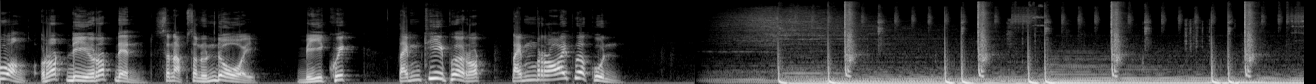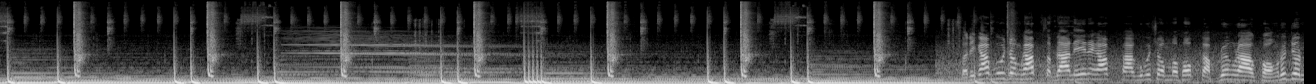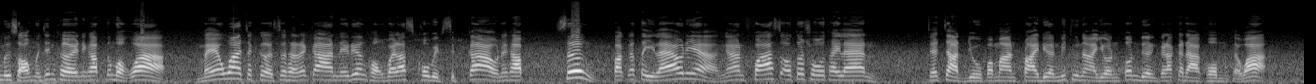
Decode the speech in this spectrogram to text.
ช่วงรถดีรถเด่น สนับสนุนโดย b q u i c k เต็มที่เพื่อรถ เต็มร้อยเพื่อคุณ สวัสดีครับคุณผู้ชมครับ สัปดาห์นี้นะครับพาคุณผู้ชมมาพบกับเรื่องราวของรถยนต์มือสองเหมือนเช่นเคยนะครับต้องบอกว่า แม้ว่าจะเกิดสถานการณ์ในเรื่องของไวรัสโควิด -19 นะครับ ซึ่งปกติแล้วเนี่ยงาน Fast Auto Show Thailand จะจัดอยู่ประมาณปลายเดือนมิถุนายนต้นเดือนกรกฎาคม แต่ว่า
